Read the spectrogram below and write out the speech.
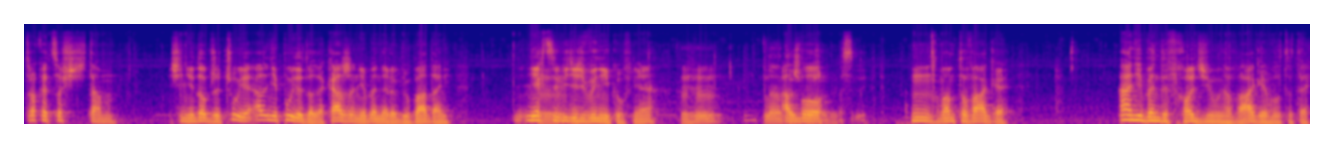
trochę coś tam się niedobrze czuję, ale nie pójdę do lekarza, nie będę robił badań, nie chcę Mhm. widzieć wyników, nie? Mhm. No, Albo hmm, mam to wagę. A nie będę wchodził na wagę, bo to tak.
